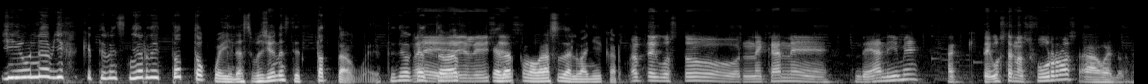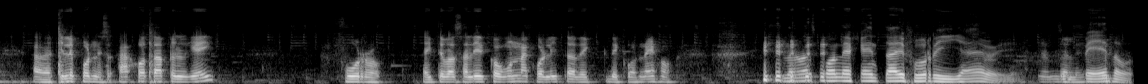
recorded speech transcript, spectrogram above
y una vieja que te va a enseñar de Toto, güey, las versiones de Toto, güey. Te digo que Eh, te va a quedar como brazos de albañil, carnal. ¿No te gustó Nekane de anime? ¿Te gustan los furros? Ah, bueno. A ver, aquí le pones AJ Applegate, furro. Ahí te va a salir con una colita de, de conejo. Nada más ponle hentai furry y ya, güey. Sin pedo.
